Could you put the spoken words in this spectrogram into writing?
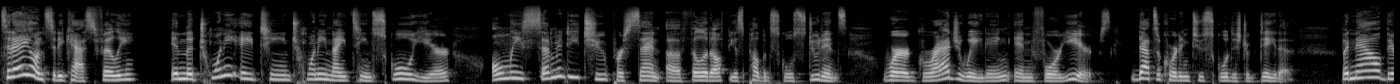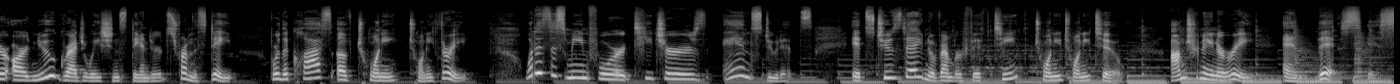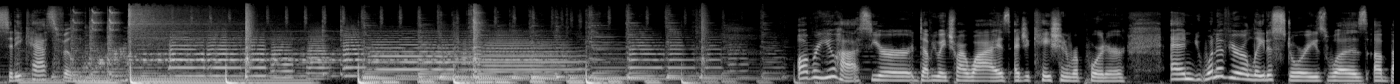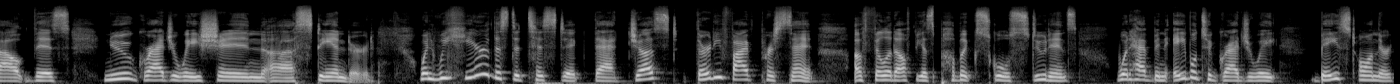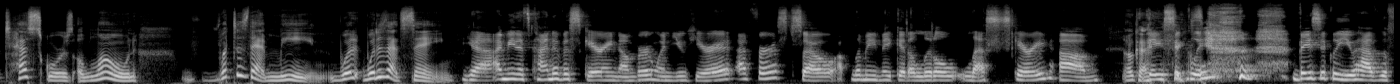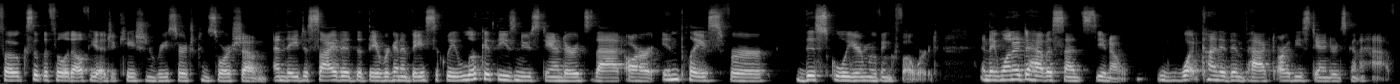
Today on CityCast Philly, in the 2018 2019 school year, only 72% of Philadelphia's public school students were graduating in four years. That's according to school district data. But now there are new graduation standards from the state for the class of 2023. What does this mean for teachers and students? It's Tuesday, November 15th, 2022. I'm Trenae Nuri, and this is CityCast Philly. Aubri Juhasz, your WHYY's education reporter. And one of your latest stories was about this new graduation uh, standard. When we hear the statistic that just 35% of Philadelphia's public school students would have been able to graduate based on their test scores alone, what does that mean? What what is that saying? Yeah, I mean it's kind of a scary number when you hear it at first. So let me make it a little less scary. Um, okay. Basically, basically you have the folks at the Philadelphia Education Research Consortium, and they decided that they were going to basically look at these new standards that are in place for this school year moving forward, and they wanted to have a sense, you know, what kind of impact are these standards going to have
